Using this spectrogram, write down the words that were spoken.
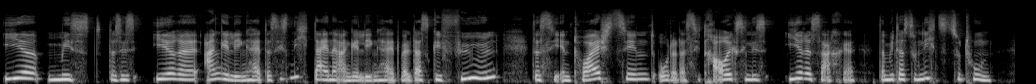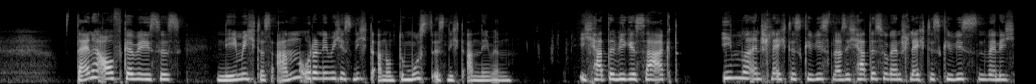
ihr Mist, das ist ihre Angelegenheit, das ist nicht deine Angelegenheit, weil das Gefühl, dass sie enttäuscht sind oder dass sie traurig sind, ist ihre Sache. Damit hast du nichts zu tun. Deine Aufgabe ist es, nehme ich das an oder nehme ich es nicht an und du musst es nicht annehmen. Ich hatte, wie gesagt, immer ein schlechtes Gewissen. Also ich hatte sogar ein schlechtes Gewissen, wenn ich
